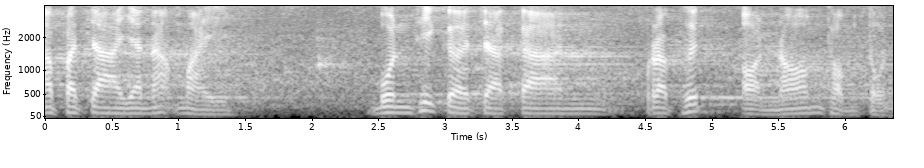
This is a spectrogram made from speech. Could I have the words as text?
อปจายนะใหม่ บุญที่เกิดจากการประพฤติอ่อนน้อมถ่อมตน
